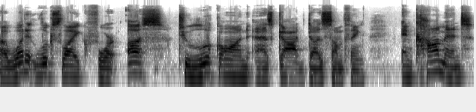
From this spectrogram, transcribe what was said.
uh, what it looks like for us to look on as God does something and comment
